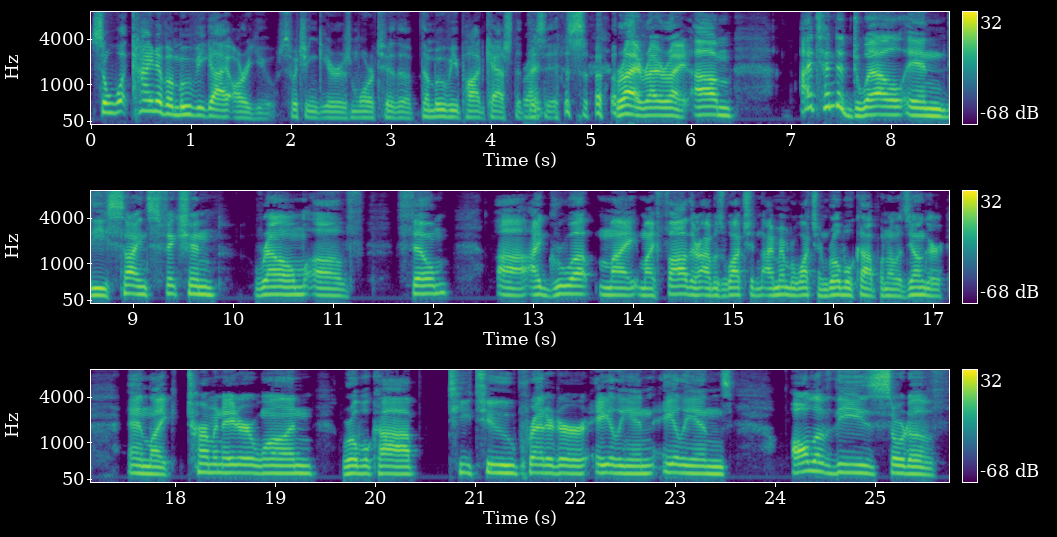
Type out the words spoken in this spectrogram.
So, what kind of a movie guy are you? Switching gears more to the the movie podcast that this is. right, right, right. Um, I tend to dwell in the science fiction realm of film. Uh, I grew up. My my father. I was watching. I remember watching RoboCop when I was younger, and like Terminator One, RoboCop, T two, Predator, Alien, Aliens. All of these sort of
